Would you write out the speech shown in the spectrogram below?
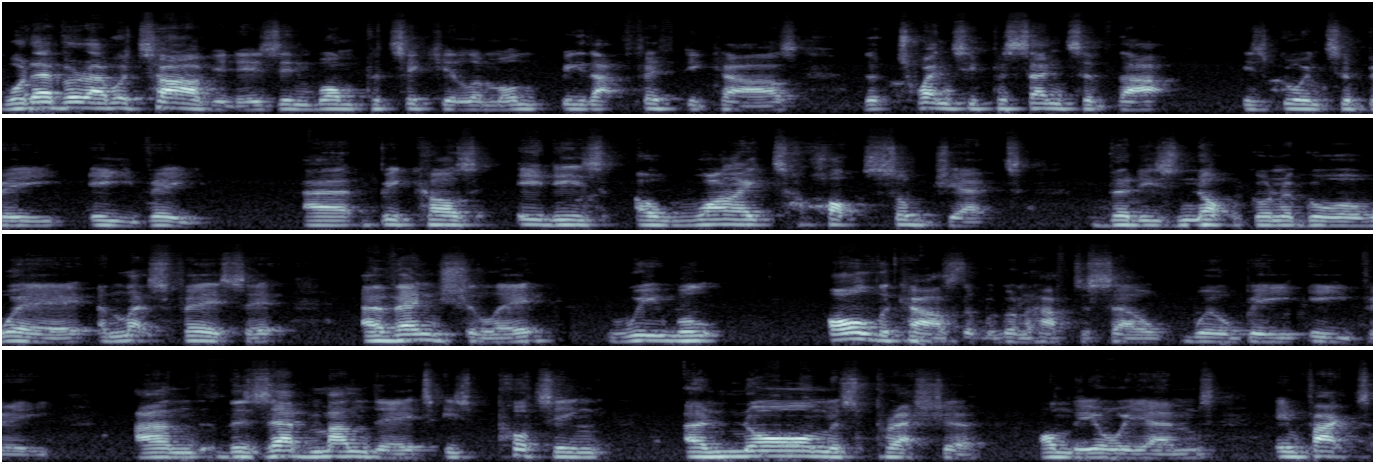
whatever our target is in one particular month, be that 50 cars, that 20% of that is going to be EV uh, because it is a white hot subject that is not going to go away. And let's face it, eventually we will, all the cars that we're going to have to sell will be EV. And the ZEV mandate is putting enormous pressure on the OEMs in fact,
